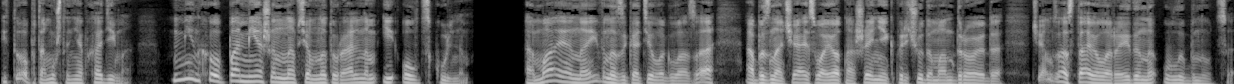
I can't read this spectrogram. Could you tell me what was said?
и то потому что необходимо. Минхо помешан на всем натуральном и олдскульном. А Майя наивно закатила глаза, обозначая свое отношение к причудам андроида, чем заставила Рейдена улыбнуться.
